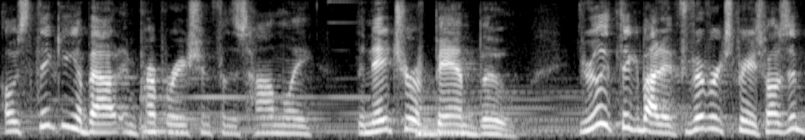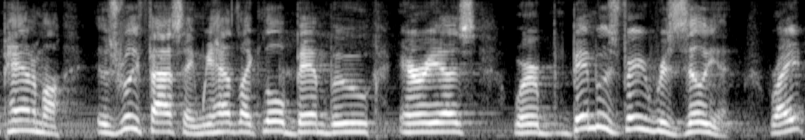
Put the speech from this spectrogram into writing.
I was thinking about in preparation for this homily the nature of bamboo. If you really think about it, if you've ever experienced, when I was in Panama, it was really fascinating. We had like little bamboo areas where bamboo is very resilient, right?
